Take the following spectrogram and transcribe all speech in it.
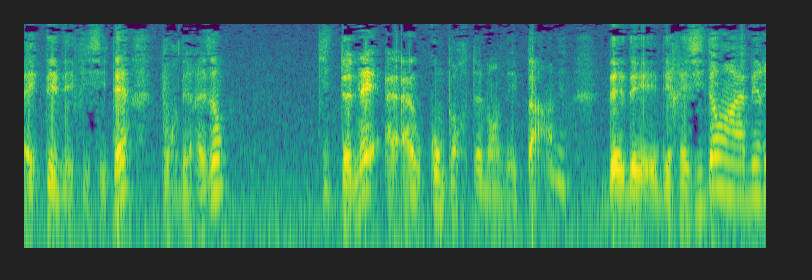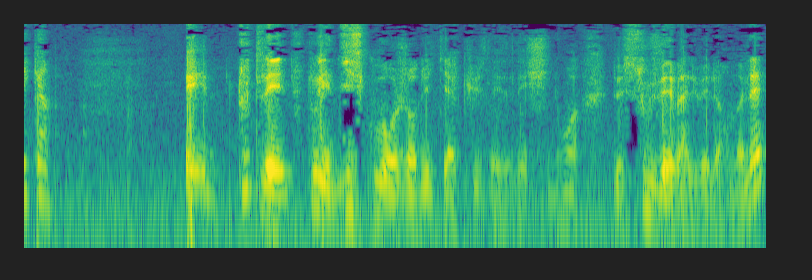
était déficitaire pour des raisons qui tenaient au comportement d'épargne des, résidents américains. Et les, tous les discours aujourd'hui qui accusent les, Chinois de sous-évaluer leur monnaie,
